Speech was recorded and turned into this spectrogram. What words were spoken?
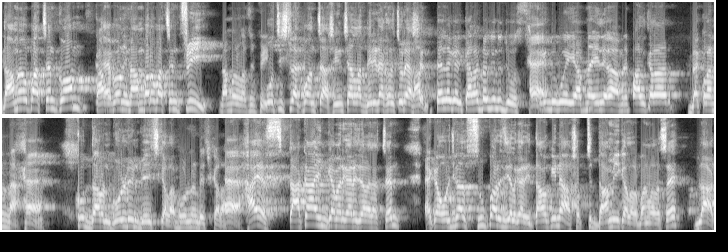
দামেও পাচ্ছেন কম এবং নাম্বারও পাচ্ছেন ফ্রি নাম্বার পাচ্ছেন ফ্রি পঁচিশ লাখ পঞ্চাশ। ইনশাল্লাহ দেরি না করে চলে আসেন। তেলের গাড়ি কালারটাও কিন্তু জোস। হ্যাঁ। কিন্তু ওই আপনার মানে পাল কালার ব্ল্যাক কালার না। হ্যাঁ। খুব দারুণ golden beige colour golden beige colour হ্যাঁ হাইয়েস্ট টাকা ইনকামের গাড়ি যারা যাচ্ছেন একটা অরিজিনাল সুপার জিএল গাড়ি তাও কি না সবচেয়ে দামি কালার বাংলাদেশে? ব্ল্যাক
